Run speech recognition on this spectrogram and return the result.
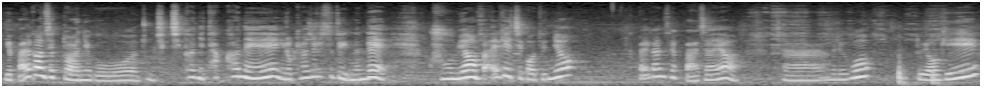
이게 빨간색도 아니고 좀 칙칙하니 탁하네 이렇게 하실 수도 있는데 구우면 빨개지거든요. 빨간색 맞아요. 자 그리고 또 여기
